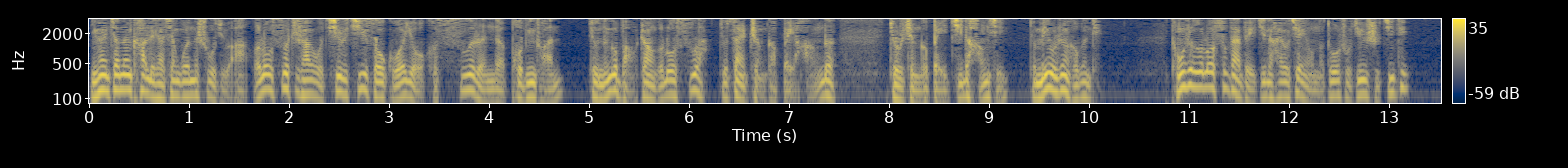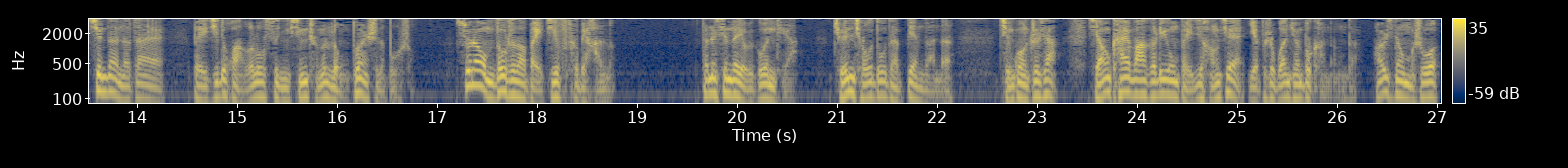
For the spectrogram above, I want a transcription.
你看，江南看了一下相关的数据啊，俄罗斯至少有七十七艘国有和私人的破冰船，就能够保障俄罗斯啊就在整个北航的，就是整个北极的航行就没有任何问题。同时，俄罗斯在北极呢还有建有呢多数军事基地。现在呢，在北极的话，俄罗斯已经形成了垄断式的部署。虽然我们都知道北极特别寒冷，但是现在有一个问题啊，全球都在变暖的。情况之下，想要开发和利用北极航线也不是完全不可能的。而且呢，我们说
